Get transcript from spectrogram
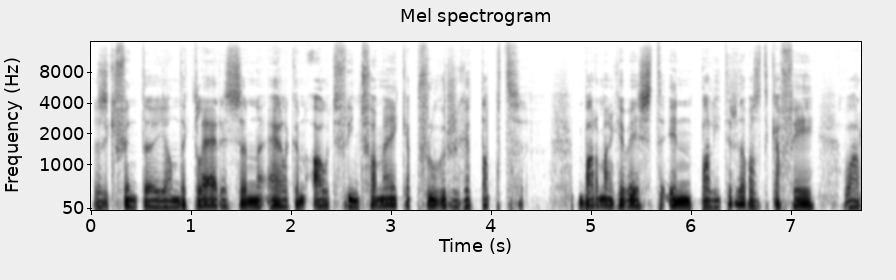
Dus ik vind Jan de Cler is een, eigenlijk een oud vriend van mij. Ik heb vroeger getapt barman geweest in Paliter. Dat was het café waar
